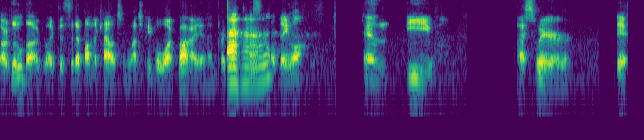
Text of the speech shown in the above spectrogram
our little dogs like to sit up on the couch and watch people walk by and then protect us Uh-huh. all day long. And Eve, I swear, if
